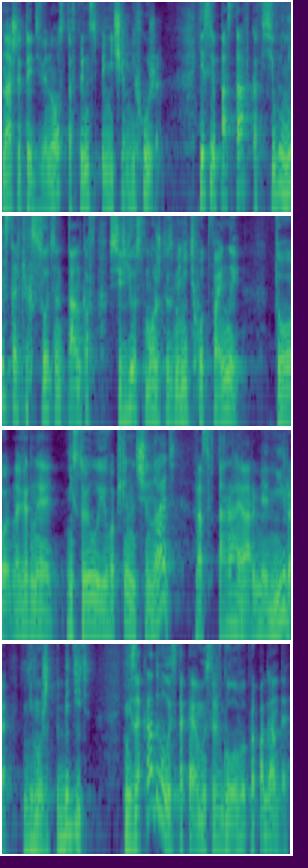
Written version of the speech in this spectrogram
Наши Т-90 в принципе ничем не хуже. Если поставка всего нескольких сотен танков всерьез может изменить ход войны, то, наверное, не стоило ее вообще начинать, раз вторая армия мира не может победить. Не закрадывалась такая мысль в голову пропаганды?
